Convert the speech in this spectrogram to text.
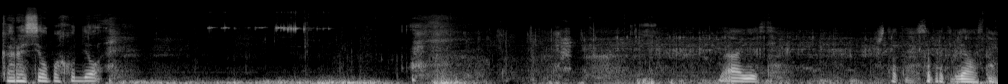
Карась сел, по ходу дела. Да, есть. Что-то сопротивлялось там.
